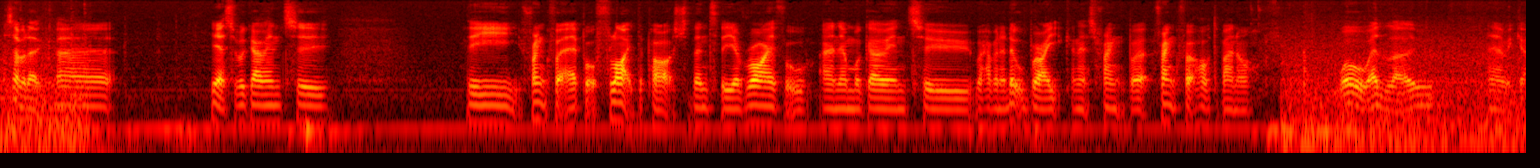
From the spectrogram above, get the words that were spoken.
Let's have a look. Uh, yeah, so we're going to the Frankfurt Airport flight departure, then to the arrival, and then we're going to we're having a little break, and it's Frankfurt Frankfurt Hauptbahnhof. Whoa, hello. There we go.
